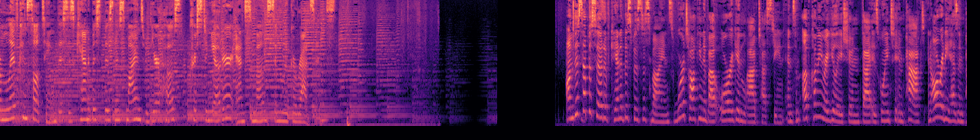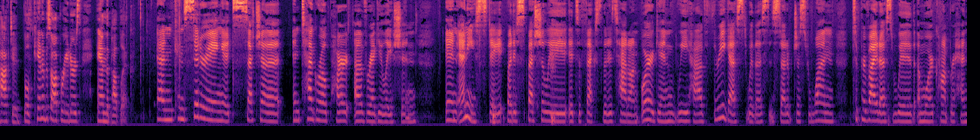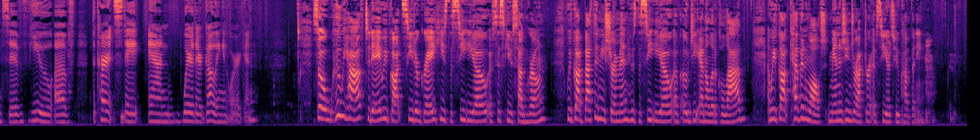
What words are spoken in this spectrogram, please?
From Live Consulting, this is Cannabis Business Minds with your hosts, Kristen Yoder and Simone Simaluka Radzins. On this episode of Cannabis Business Minds, we're talking about Oregon lab testing and some upcoming regulation that is going to impact and already has impacted both cannabis operators and the public. And considering it's such a integral part of regulation in any state, but especially its effects that it's had on Oregon, we have three guests with us instead of just one to provide us with a more comprehensive view of the current state and where they're going in Oregon. So, who we have today, we've got Cedar Gray. He's the CEO of Siskiyou Sungrown. We've got Bethany Sherman, who's the CEO of OG Analytical Lab. And we've got Kevin Walsh, Managing Director of CO2 Company.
